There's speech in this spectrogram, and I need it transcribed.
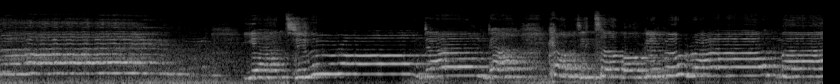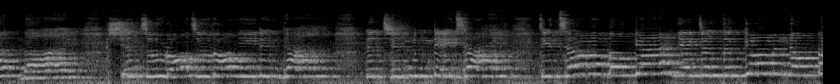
ดายอยากจะ ฉันมันดีใจ ที่เธอมาบอกกันอยากจะตะโกนมันออกไป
